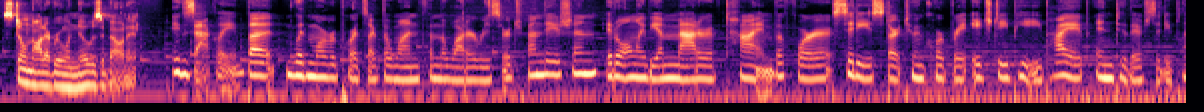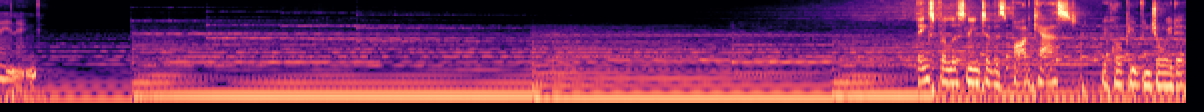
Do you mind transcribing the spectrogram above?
still not everyone knows about it. Exactly, but with more reports like the one from the Water Research Foundation, it'll only be a matter of time before cities start to incorporate HDPE pipe into their city planning. Thanks for listening to this podcast. We hope you've enjoyed it.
